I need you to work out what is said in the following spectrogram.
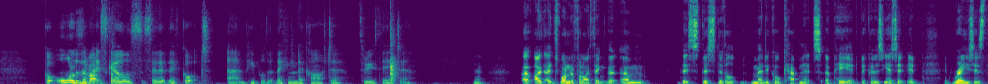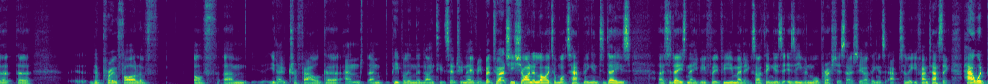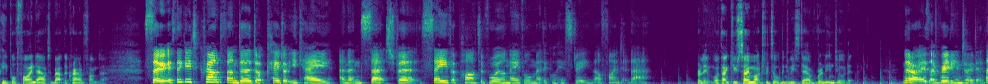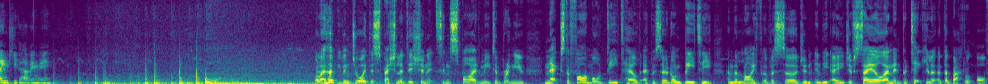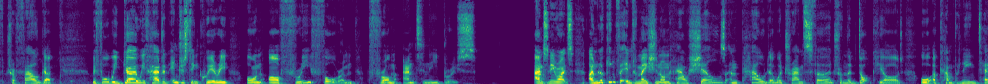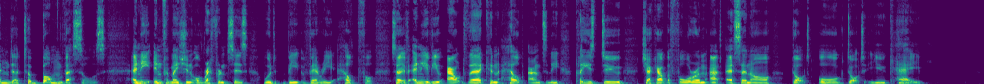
got all of the right skills so that they've got um, people that they can look after through theatre. Yeah. Oh, I, it's wonderful, I think, that um, this this little medical cabinets appeared because yes, it it, it raises the the the profile of of um, you know Trafalgar and and people in the 19th century navy, but to actually shine a light on what's happening in today's uh, today's navy for, for you medics, I think is is even more precious. Actually, I think it's absolutely fantastic. How would people find out about the crowdfunder? So if they go to crowdfunder.co.uk and then search for "Save a Part of Royal Naval Medical History," they'll find it there. Brilliant. Well, thank you so much for talking to me today. I've really enjoyed it. No worries, I've really enjoyed it. Thank you for having me. Well, I hope you've enjoyed this special edition. It's inspired me to bring you next a far more detailed episode on Beatty and the life of a surgeon in the age of sail, and in particular at the Battle of Trafalgar. Before we go, we've had an interesting query on our free forum from Anthony Bruce. Anthony writes, I'm looking for information on how shells and powder were transferred from the dockyard or accompanying tender to bomb vessels. Any information or references would be very helpful. So, if any of you out there can help Anthony, please do check out the forum at snr.org.uk.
